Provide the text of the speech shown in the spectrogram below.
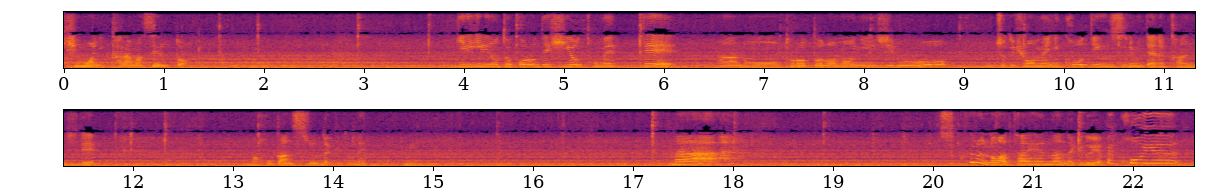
肝に絡ませると。ギリギリのところで火を止めてあのとろとろの煮汁をちょっと表面にコーティングするみたいな感じで、まあ、保管するんだけどね、うん、まあ作るのは大変なんだけどやっぱりこういう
